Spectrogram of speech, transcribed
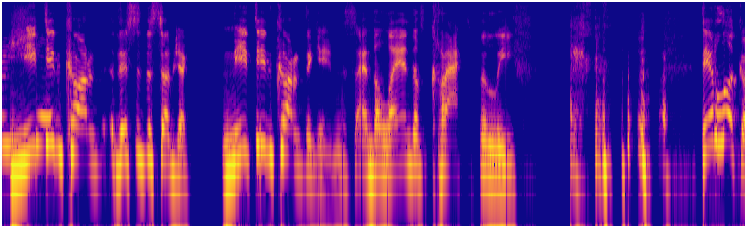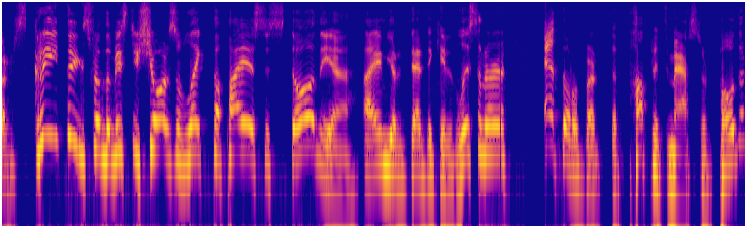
knitted card. This is the subject. Knitted cardigans and the land of cracked belief. Dear lookers, greetings from the misty shores of Lake Papayas, Estonia. I am your dedicated listener, Ethelbert the Puppet Master Poder,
